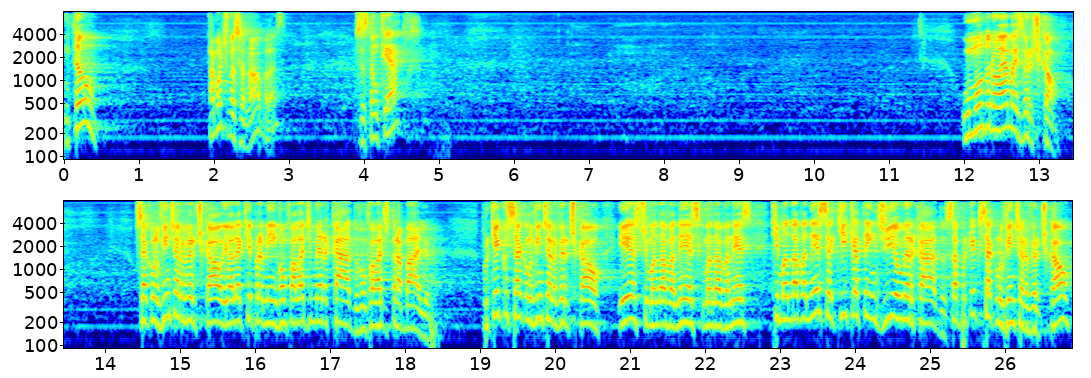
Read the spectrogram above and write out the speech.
Então, tá motivacional a palestra? Vocês estão quietos? O mundo não é mais vertical. O século XX era vertical, e olha aqui para mim, vamos falar de mercado, vamos falar de trabalho. Por que, que o século XX era vertical? Este mandava nesse, que mandava nesse, que mandava nesse aqui que atendia o mercado. Sabe por que, que o século XX era vertical?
